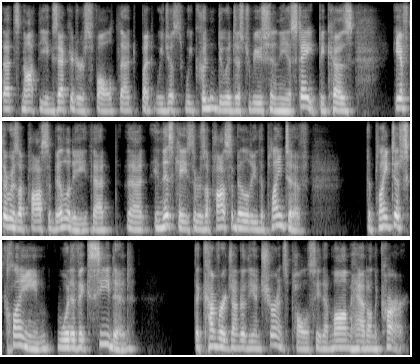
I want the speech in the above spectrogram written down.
That's not the executor's fault. That, but we just we couldn't do a distribution in the estate because if there was a possibility that that in this case there was a possibility the plaintiff, the plaintiff's claim would have exceeded the coverage under the insurance policy that mom had on the car.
